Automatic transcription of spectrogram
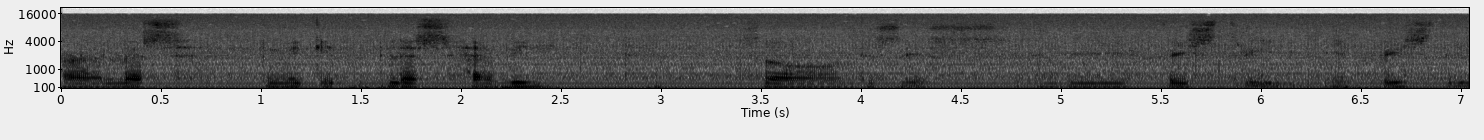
uh, less to make it less heavy. So this is the phase 3 in phase 3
